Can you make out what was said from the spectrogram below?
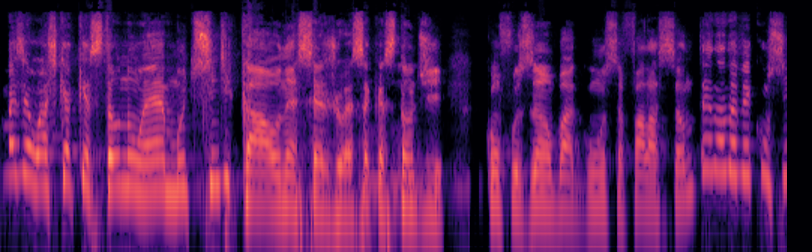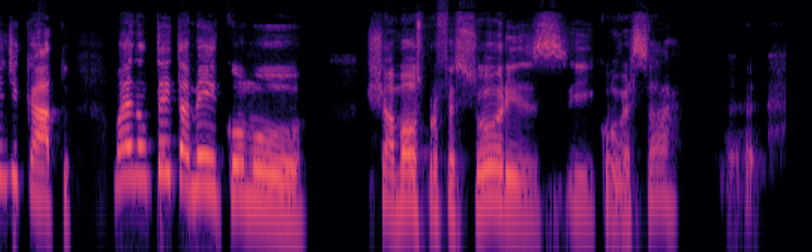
Mas eu acho que a questão não é muito sindical, né, Sérgio? Essa questão de confusão, bagunça, falação, não tem nada a ver com o sindicato. Mas não tem também como chamar os professores e conversar?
